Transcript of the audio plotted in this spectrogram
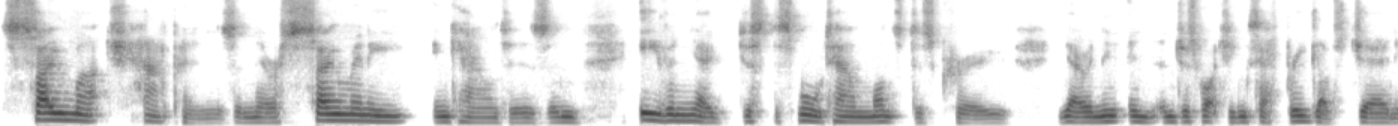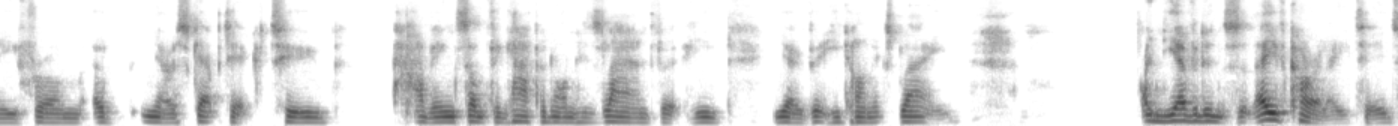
so much happens, and there are so many encounters, and even you know just the small town monsters crew, you know, and, and, and just watching Seth Breedlove's journey from a you know a skeptic to having something happen on his land that he you know that he can't explain, and the evidence that they've correlated.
